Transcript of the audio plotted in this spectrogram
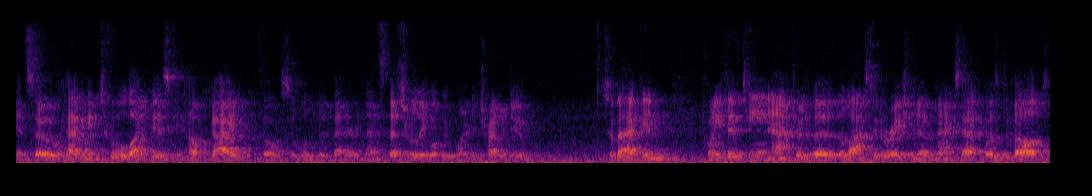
And so having a tool like this can help guide folks a little bit better. And that's, that's really what we wanted to try to do. So back in 2015, after the, the last iteration of NAQSAT was developed,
